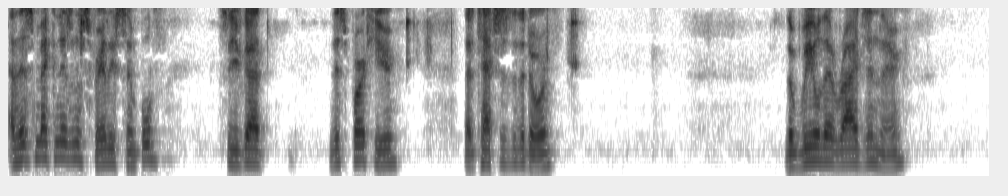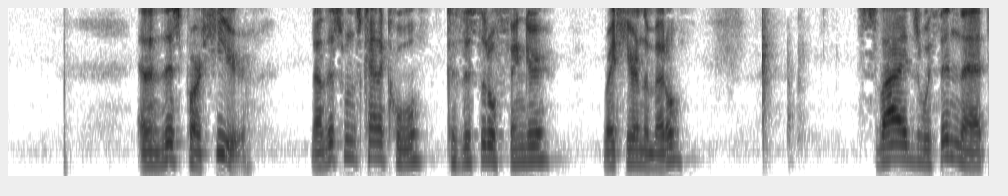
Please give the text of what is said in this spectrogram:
And this mechanism is fairly simple. So you've got this part here that attaches to the door. The wheel that rides in there. And then this part here. Now this one's kind of cool because this little finger right here in the metal slides within that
